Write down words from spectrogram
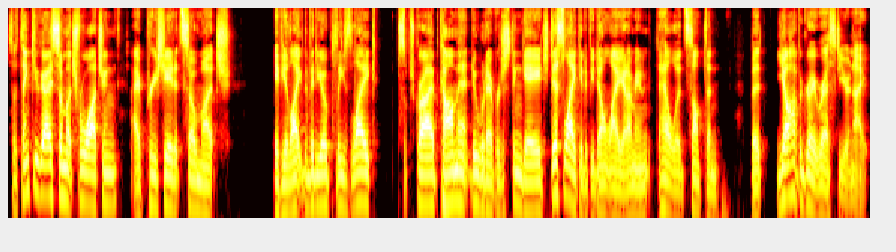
So thank you guys so much for watching. I appreciate it so much. If you like the video, please like, subscribe, comment, do whatever. Just engage. Dislike it if you don't like it. I mean, hell, it's something. But y'all have a great rest of your night.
